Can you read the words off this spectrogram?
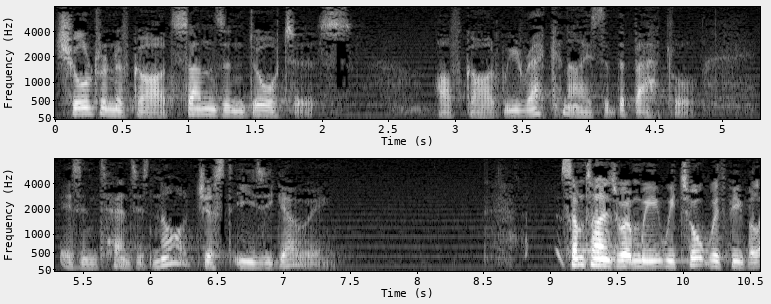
children of God, sons and daughters of God, we recognize that the battle is intense. It's not just easy going sometimes when we, we talk with people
